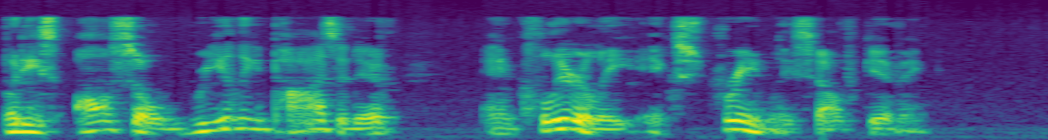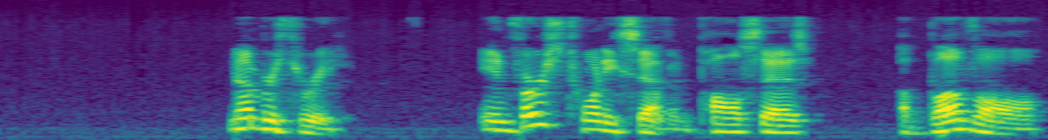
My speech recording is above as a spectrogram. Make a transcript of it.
but he's also really positive and clearly extremely self giving. Number three, in verse 27, Paul says, Above all,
